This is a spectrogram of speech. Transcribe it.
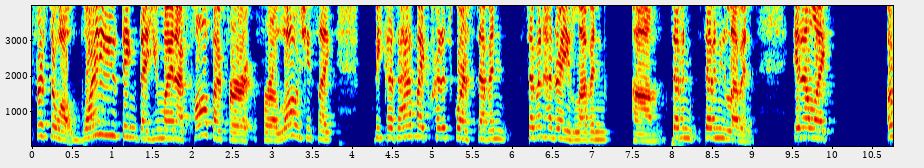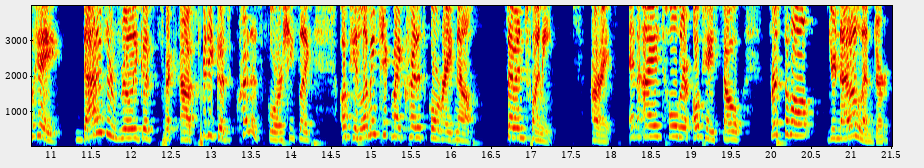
first of all, why do you think that you might not qualify for for a loan? She's like, because I have my credit score seven hundred eleven um seven seven eleven, and I'm like, okay, that is a really good uh, pretty good credit score. She's like, okay, let me check my credit score right now, seven twenty. All right, and I told her, okay, so first of all, you're not a lender.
